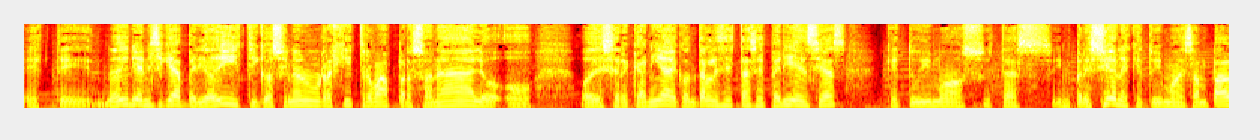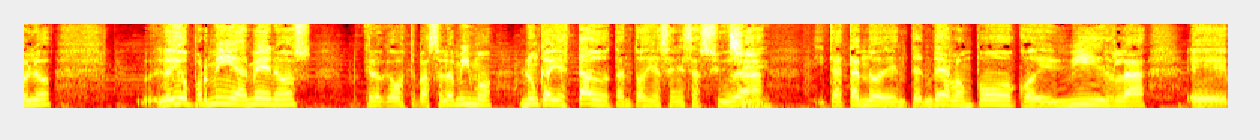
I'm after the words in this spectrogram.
este, no diría ni siquiera periodístico, sino en un registro más personal o, o- o de cercanía, de contarles estas experiencias que tuvimos, estas impresiones que tuvimos de San Pablo. Lo digo por mí, al menos. Creo que a vos te pasó lo mismo. Nunca había estado tantos días en esa ciudad Sí. y tratando de entenderla un poco, de vivirla. eh,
